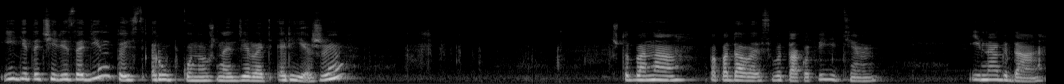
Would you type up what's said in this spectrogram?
И где-то через один, то есть рубку нужно делать реже, чтобы она попадалась вот так вот, видите, иногда.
